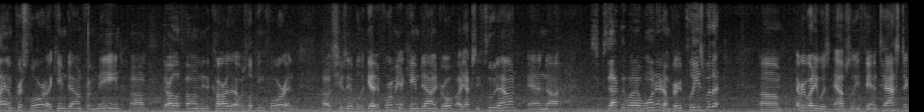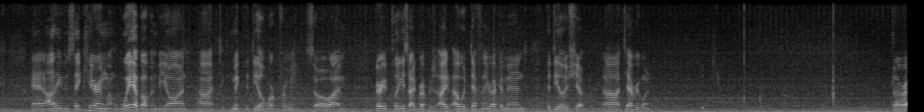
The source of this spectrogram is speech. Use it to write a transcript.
Hi, I'm Chris Lord. I came down from Maine. Um, Darla found me the car that I was looking for, and uh, she was able to get it for me. I came down, I drove, I actually flew down, and uh, it's exactly what I wanted. I'm very pleased with it. Um, everybody was absolutely fantastic, and I'll even say Karen went way above and beyond uh, to make the deal work for me. So I'm very pleased. I'd I, I would definitely recommend the dealership uh, to everyone. All right.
